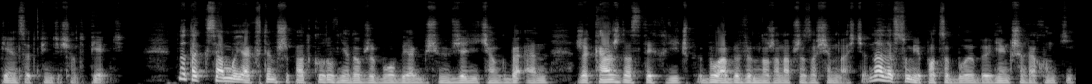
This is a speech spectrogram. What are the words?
555. No tak samo jak w tym przypadku równie dobrze byłoby, jakbyśmy wzięli ciąg Bn, że każda z tych liczb byłaby wymnożona przez 18. No ale w sumie po co byłyby większe rachunki?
